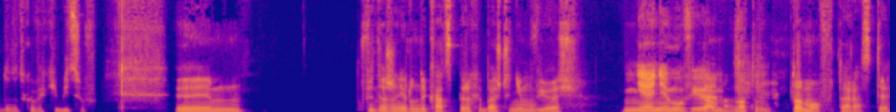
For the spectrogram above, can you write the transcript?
dodatkowych kibiców. Wydarzenie rundy Kacper chyba jeszcze nie mówiłeś. Nie, nie mówiłem. Dobra, no to, to mów teraz, ty.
